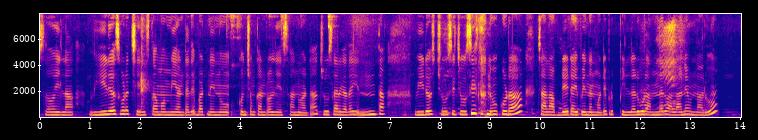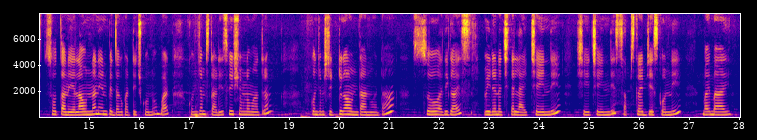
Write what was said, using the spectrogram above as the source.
సో ఇలా వీడియోస్ కూడా చేస్తా మమ్మీ అంటది బట్ నేను కొంచెం కంట్రోల్ చేస్తాను అట. చూసారు కదా ఎంత వీడియోస్ చూసి చూసి తను కూడా చాలా అప్డేట్ అయిపోయిందనమాట. ఇప్పుడు పిల్లలు కూడా అందరూ అలానే ఉన్నారు. సో తను ఎలా ఉన్నా నేను పెద్దగా పట్టించుకోను బట్ కొంచెం స్టడీస్ విషయంలో మాత్రం కొంచెం స్ట్రిక్ట్గా ఉంటాను అనమాట సో అది గాయస్ వీడియో నచ్చితే లైక్ చేయండి షేర్ చేయండి సబ్స్క్రైబ్ చేసుకోండి. Bye bye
